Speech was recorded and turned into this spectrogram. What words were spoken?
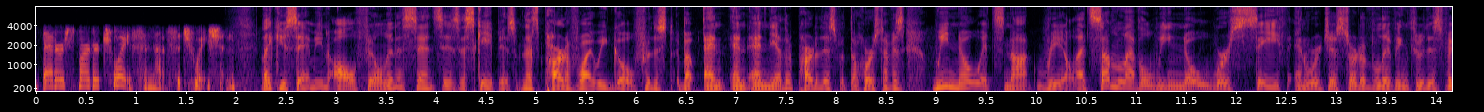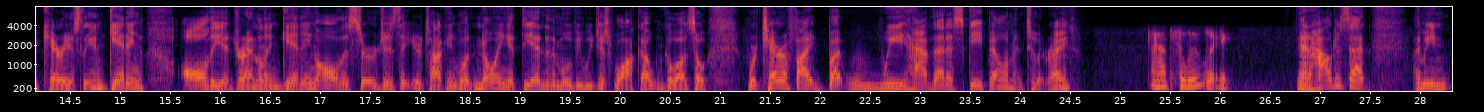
better, smarter choice in that situation. Like you say, I mean, all film in a sense is escapism. That's part of why we go for this. But and and and the other part of this with the horror stuff is we know it's not real. At some level, we know we're safe, and we're just sort of living through this vicariously and getting all the adrenaline, getting all the surges that you're talking about, knowing at the end of the movie we just walk out and go out. So we're terrified, but we have that escape element to it, right? Absolutely. And how does that, I mean,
